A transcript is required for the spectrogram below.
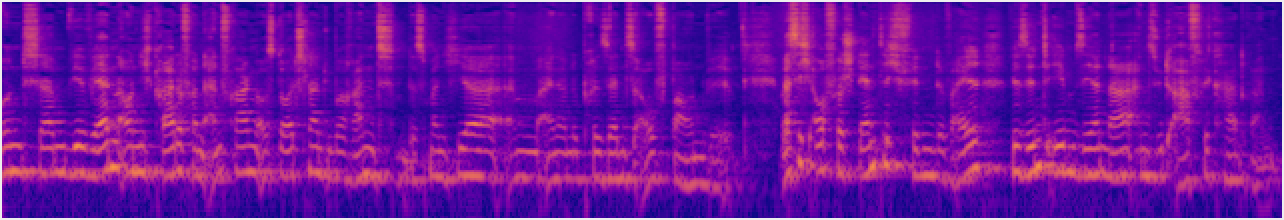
Und ähm, wir werden auch nicht gerade von Anfragen aus Deutschland überrannt, dass man hier ähm, eine, eine Präsenz aufbauen will. Was ich auch verständlich finde, weil wir sind eben sehr nah an Südafrika dran.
